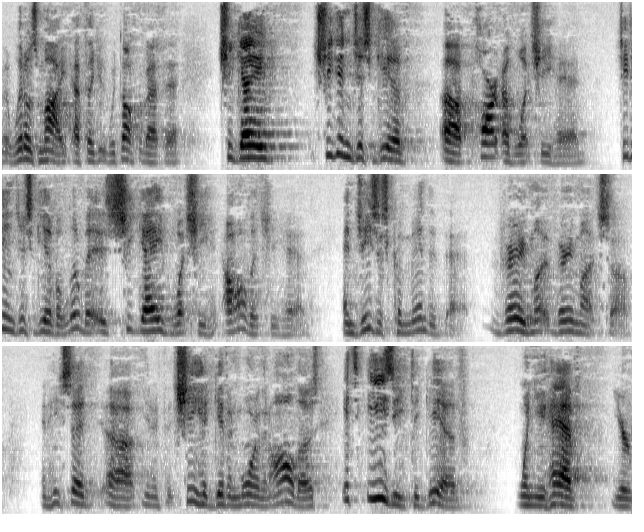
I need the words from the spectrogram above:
the widow's mite. I think we talked about that. She gave, she didn't just give uh, part of what she had. She didn't just give a little bit. She gave what she, all that she had. And Jesus commended that very much, very much so. And he said, uh, you know, that she had given more than all those. It's easy to give when you have your,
